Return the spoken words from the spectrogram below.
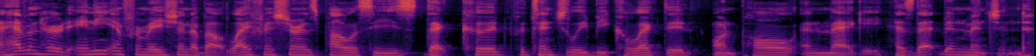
I haven't heard any information about life insurance policies that could potentially be collected on Paul and Maggie. Has that been mentioned?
